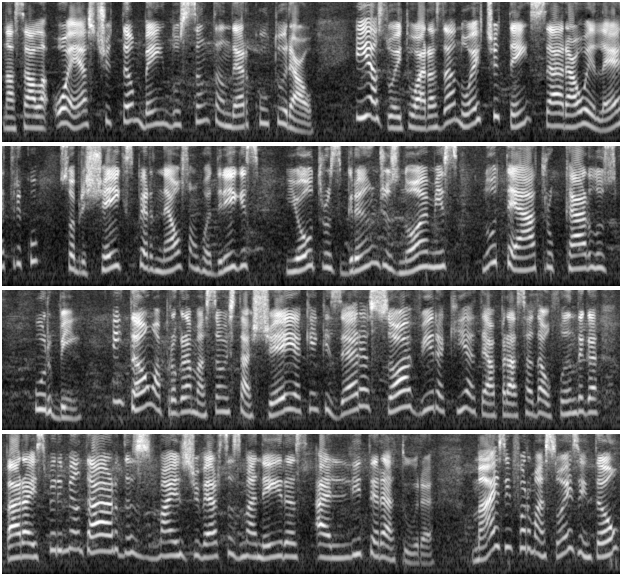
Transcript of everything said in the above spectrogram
na sala oeste também do Santander Cultural. E às 8 horas da noite tem Sarau Elétrico sobre Shakespeare, Nelson Rodrigues e outros grandes nomes no Teatro Carlos Urbim. Então, a programação está cheia. Quem quiser é só vir aqui até a Praça da Alfândega para experimentar das mais diversas maneiras a literatura. Mais informações, então,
